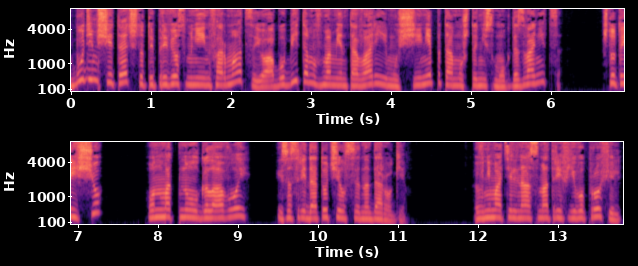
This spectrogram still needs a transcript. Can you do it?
Будем считать, что ты привез мне информацию об убитом в момент аварии мужчине, потому что не смог дозвониться. Что-то еще? Он мотнул головой и сосредоточился на дороге. Внимательно осмотрев его профиль,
